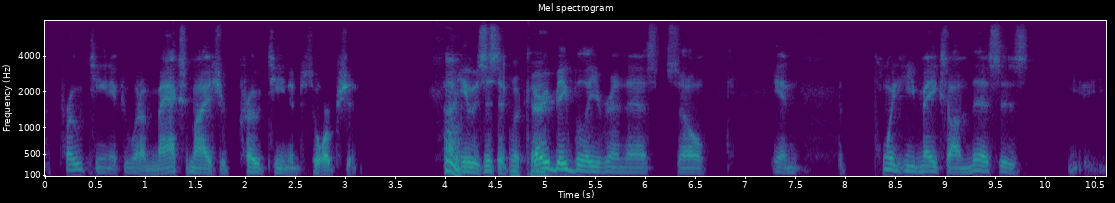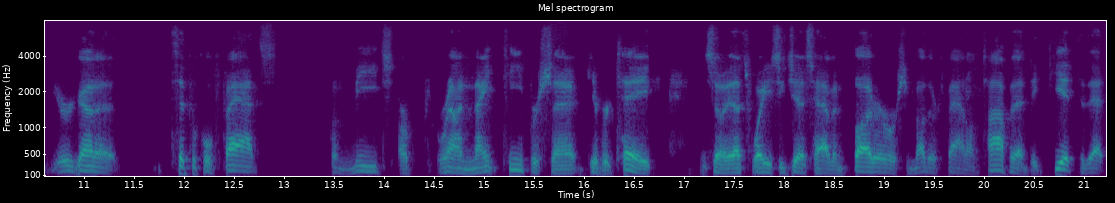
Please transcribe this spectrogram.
the protein if you want to maximize your protein absorption. Hmm. Uh, he was just a okay. very big believer in this. So, in the point he makes on this is you're gonna typical fats from meats are around 19%, give or take. And so that's why he suggests having butter or some other fat on top of that to get to that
